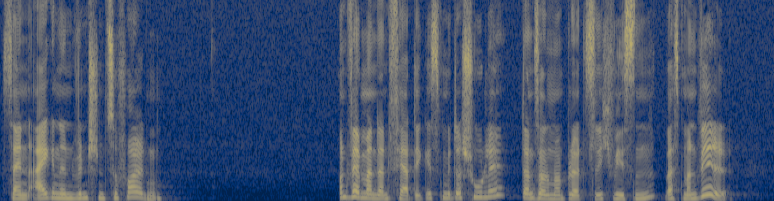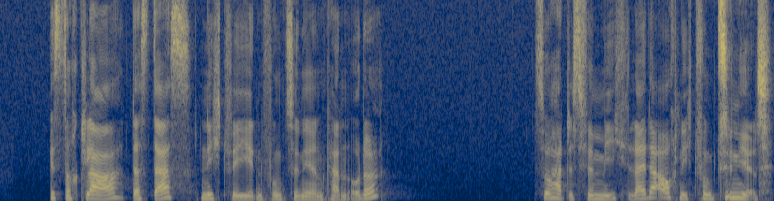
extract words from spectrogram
seinen eigenen Wünschen zu folgen. Und wenn man dann fertig ist mit der Schule, dann soll man plötzlich wissen, was man will ist doch klar, dass das nicht für jeden funktionieren kann, oder? So hat es für mich leider auch nicht funktioniert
